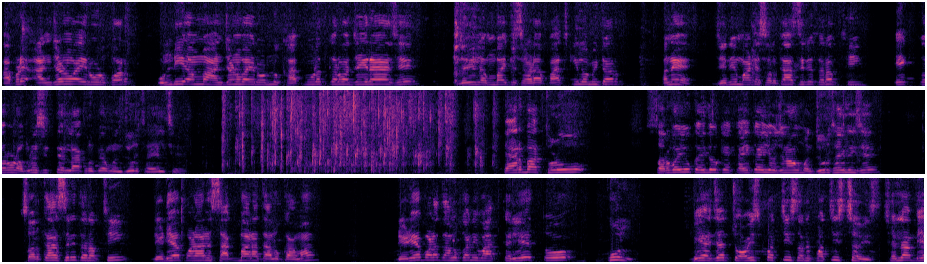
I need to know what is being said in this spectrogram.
આપણે આંજણવાઈ રોડ પર કુંડિયામાં આંજણવાઈ રોડનું ખાતમુહૂર્ત કરવા જઈ રહ્યા છે. જેની લંબાઈ છે સાડા પાંચ કિલોમીટર અને જેની માટે સરકારશ્રી તરફથી એક કરોડ ઓગણસિત્તેર લાખ રૂપિયા મંજૂર થયેલ છે. ત્યારબાદ થોડું સર્વૈયું કહી દો કે કઈ કઈ યોજનાઓ મંજૂર થયેલી છે. સરકારશ્રી તરફથી ડેડિયાપાડા અને સાગબારા તાલુકામાં, ડેડિયાપાડા તાલુકાની વાત કરીએ તો કુલ બે હજાર ચોવીસ, પચીસ અને પચીસ છવ્વીસ છેલ્લા બે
